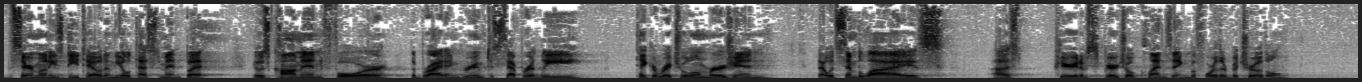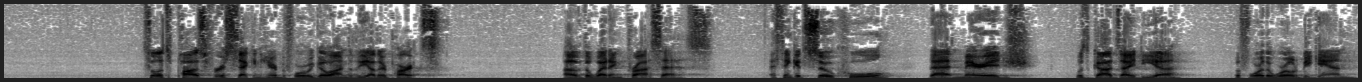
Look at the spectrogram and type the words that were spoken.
the ceremonies detailed in the Old Testament, but it was common for the bride and groom to separately take a ritual immersion that would symbolize a period of spiritual cleansing before their betrothal. So let's pause for a second here before we go on to the other parts of the wedding process. I think it's so cool that marriage was God's idea before the world began.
